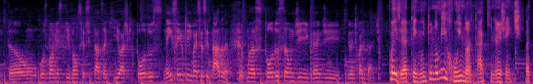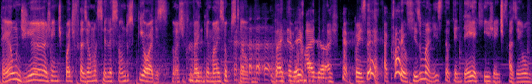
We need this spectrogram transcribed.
Então, os nomes que vão ser citados aqui, eu acho que todos, nem sei o que vai ser citado, né? Mas todos são de grande, grande qualidade. Pois é, tem muito nome ruim no ataque, né, gente? Até um dia a gente pode fazer uma seleção dos piores. Eu acho que vai ter mais opção. Vai ter bem mais, eu acho. Pois é. Ah, Cara, eu fiz uma lista, eu tentei aqui, gente, fazer um-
